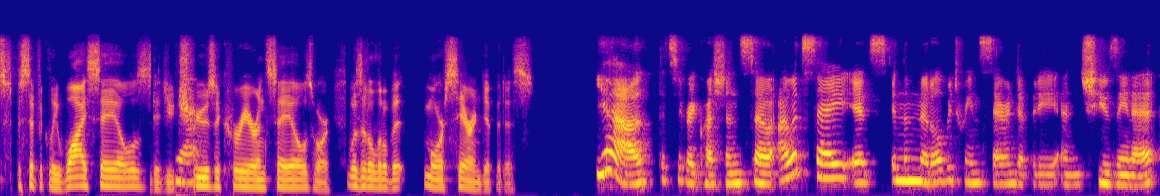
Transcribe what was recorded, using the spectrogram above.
specifically why sales? Did you yeah. choose a career in sales or was it a little bit more serendipitous? Yeah, that's a great question. So I would say it's in the middle between serendipity and choosing it.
